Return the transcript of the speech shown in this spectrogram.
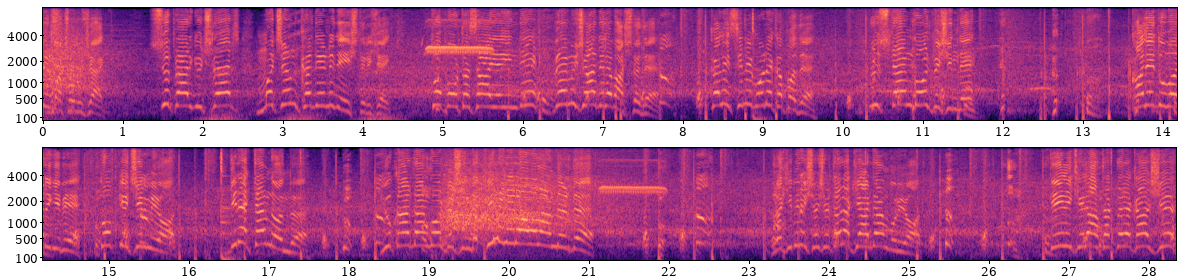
bir maç olacak. Süper güçler maçın kaderini değiştirecek. Top orta sahaya indi ve mücadele başladı. Kalesini gole kapadı. Üstten gol peşinde. Kale duvarı gibi. Top geçirmiyor. Direkten döndü. Yukarıdan gol peşinde. Fileleri havalandırdı. Rakibini şaşırtarak yerden vuruyor. Tehlikeli ataklara karşı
